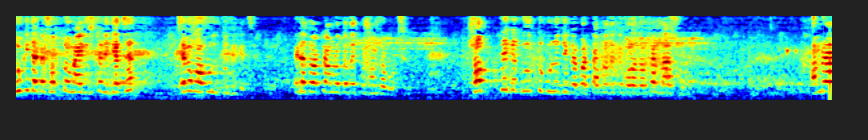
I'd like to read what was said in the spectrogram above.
ঝুঁকি থাকা সত্ত্বেও মাইলস্টানে গেছে এবং অবরুদ্ধ থেকেছে। এটা তো একটা আমরা তাদের প্রশংসা করছি। সব থেকে গুরুত্বপূর্ণ যে ব্যাপারটা আপনাদেরকে বলা দরকার লাস্ট আমরা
